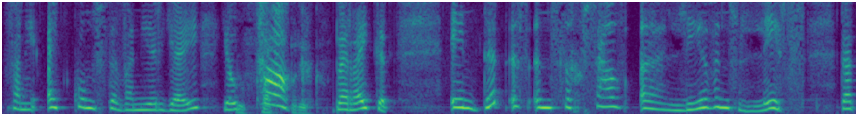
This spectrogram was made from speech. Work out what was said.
van die uitkomste wanneer jy jou taak bereik het. En dit is in sigself 'n lewensles dat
